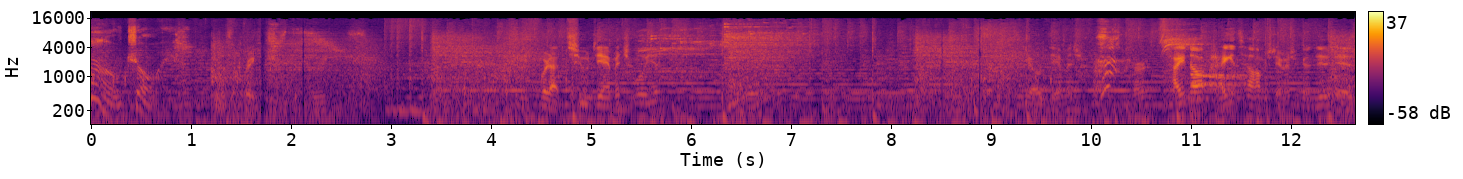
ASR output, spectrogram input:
Oh joy. Let's break debris. For that two damage, will you? Yo, damage first. first. How you know? How you can tell how much damage you're gonna do is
